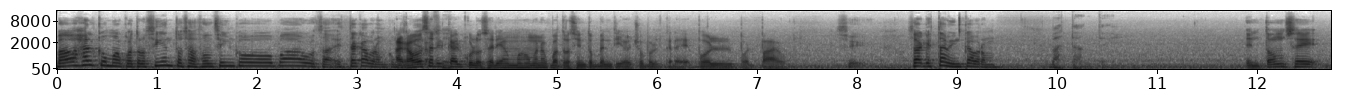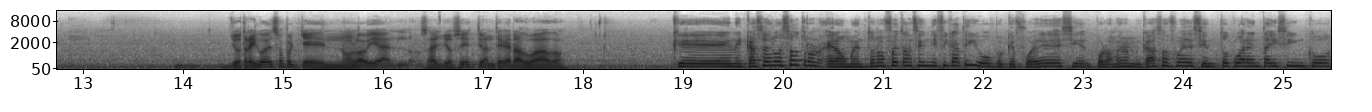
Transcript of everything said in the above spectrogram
va a bajar como a 400, o sea, son 5 pagos, o sea, está cabrón. como Acabo de hacer el cálculo, serían más o menos 428 por, por, por pago. Sí. O sea, que está bien cabrón. Bastante. Entonces, yo traigo eso porque no lo había... O sea, yo soy estudiante graduado. Que en el caso de nosotros, el aumento no fue tan significativo porque fue de, cien- por lo menos en mi caso, fue de 145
